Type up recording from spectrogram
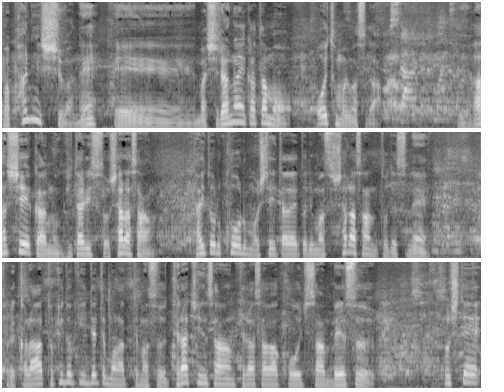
まあ、パニッシュはね、えー、まあ、知らない方も多いと思いますが、えー、アーシェーカーのギタリストシャラさんタイトルコールもしていただいております。シャラさんとですねそれから時々出てもらってますテラチンさん寺澤浩一さんベース。そして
